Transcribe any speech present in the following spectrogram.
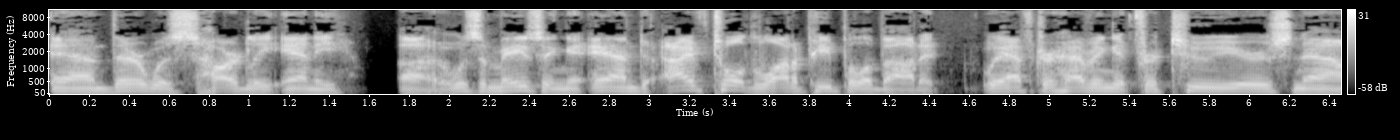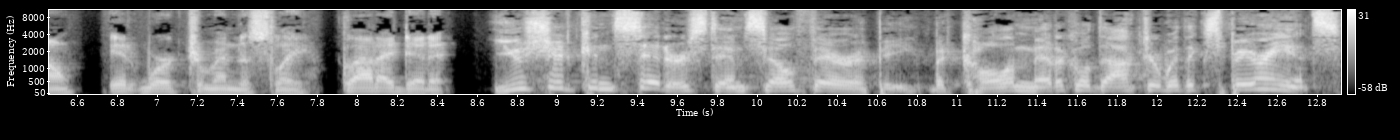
and there was hardly any. Uh, it was amazing. And I've told a lot of people about it. After having it for two years now, it worked tremendously. Glad I did it. You should consider stem cell therapy, but call a medical doctor with experience.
